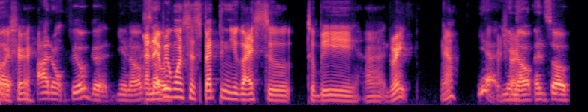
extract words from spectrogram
for But sure. I don't feel good, you know? And So, everyone's expecting you guys to to be uh, great. yeah, yeah you sure. know. And so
